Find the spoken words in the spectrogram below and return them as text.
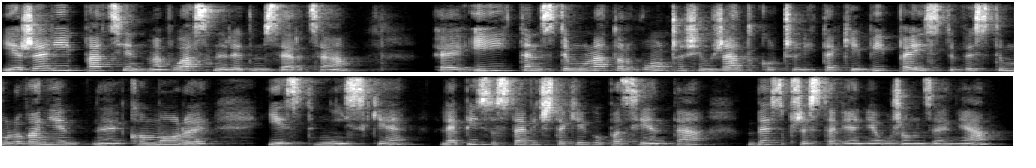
jeżeli pacjent ma własny rytm serca, e, i ten stymulator włącza się rzadko, czyli takie V-paste, wystymulowanie e, komory jest niskie, lepiej zostawić takiego pacjenta bez przestawiania urządzenia,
